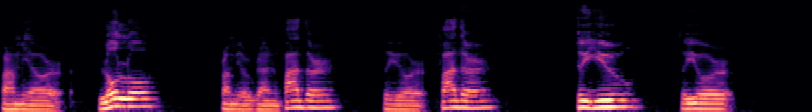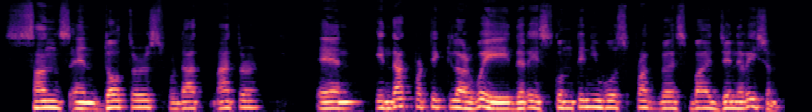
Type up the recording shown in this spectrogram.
from your lolo, from your grandfather to your father, to you, to your sons and daughters for that matter. And in that particular way, there is continuous progress by generation.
